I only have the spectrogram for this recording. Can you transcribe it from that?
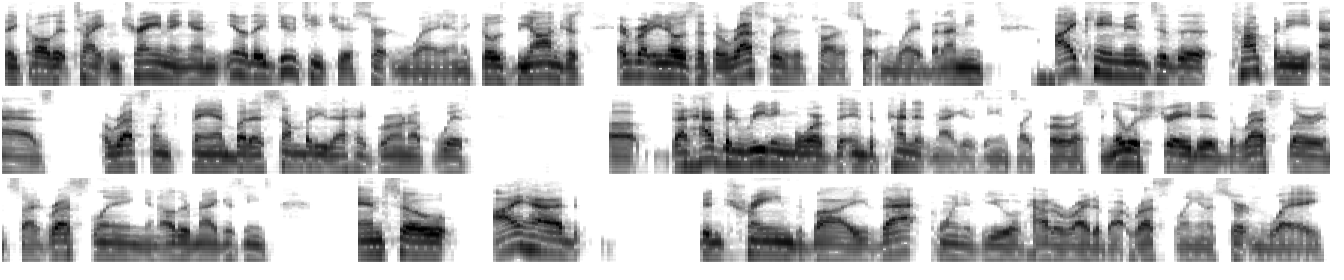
They called it Titan training. And, you know, they do teach you a certain way. And it goes beyond just everybody knows that the wrestlers are taught a certain way. But I mean, I came into the company as a wrestling fan, but as somebody that had grown up with uh, that had been reading more of the independent magazines like Pro Wrestling Illustrated, The Wrestler, Inside Wrestling, and other magazines. And so I had been trained by that point of view of how to write about wrestling in a certain way.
